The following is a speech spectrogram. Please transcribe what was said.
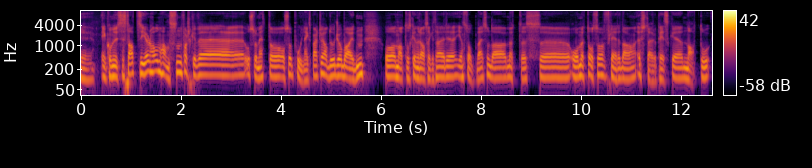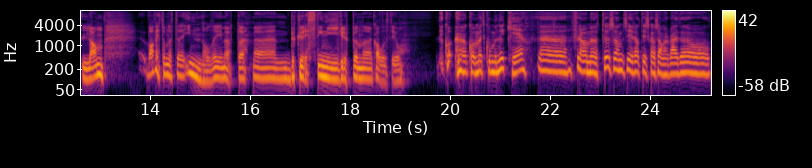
eh, en kommunistisk stat. Jørn Holm Hansen, forsker ved Oslo OsloMet og også Polen-ekspert. Vi hadde jo Joe Biden og Natos generalsekretær Jens Stoltenberg som da møttes, eh, og møtte også flere da østeuropeiske Nato-land. Hva vet du om dette innholdet i møtet? Bucuresti 9-gruppen kalles det jo. Det kom et kommuniké eh, fra møtet som sier at de skal samarbeide og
